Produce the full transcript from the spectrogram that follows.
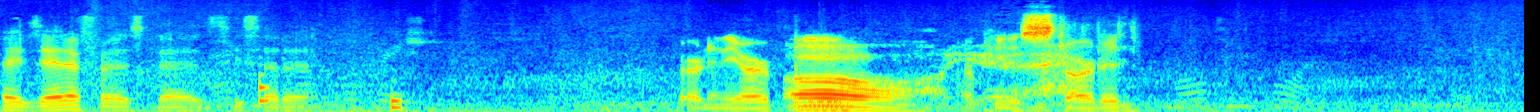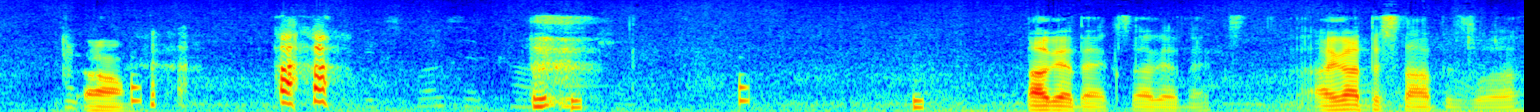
Hey, Zayta first, guys. He said it. Starting the RP. Oh, RP yeah. is started. Oh, Explosive. I'll get next. I'll get next. I got the stop as well.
